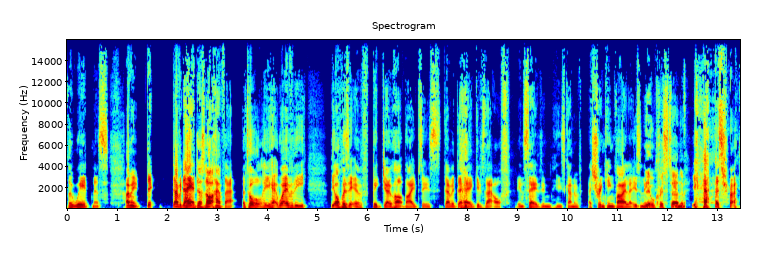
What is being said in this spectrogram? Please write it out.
the weirdness. I mean Dick David De Gea does not have that at all. He whatever the the opposite of Big Joe Hart vibes is. David De Gea gives that off instead, and he's kind of a shrinking violet, isn't he? Little Chris Turner. yeah, that's right.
